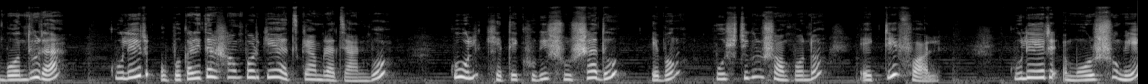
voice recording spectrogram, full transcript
বন্ধুরা, কুলের উপকারিতা সম্পর্কে আজকে আমরা জানব। কুল খেতে খুবই সুস্বাদু এবং পুষ্টিগুণ সম্পন্ন একটি ফল। কুলের মরশুমে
